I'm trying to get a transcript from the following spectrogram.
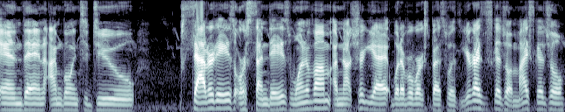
And then I'm going to do Saturdays or Sundays. One of them, I'm not sure yet. Whatever works best with your guys' schedule and my schedule.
